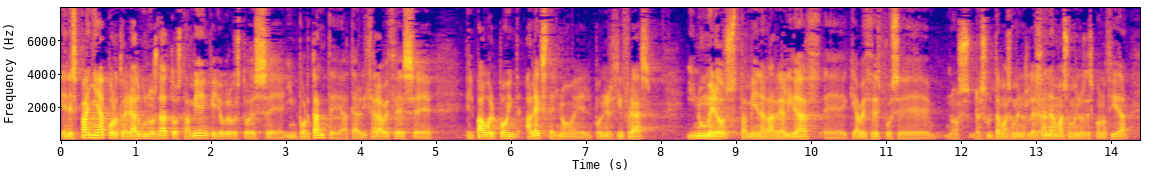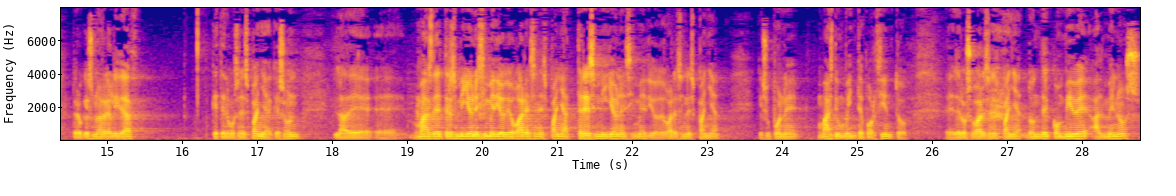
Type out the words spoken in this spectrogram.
en España, por traer algunos datos también, que yo creo que esto es importante, aterrizar a veces el PowerPoint al Excel, ¿no? el poner cifras y números también a la realidad eh, que a veces pues, eh, nos resulta más o menos lejana, más o menos desconocida, pero que es una realidad que tenemos en España, que son la de eh, más de tres millones y medio de hogares en España, tres millones y medio de hogares en España, que supone más de un 20% de los hogares en España, donde convive al menos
